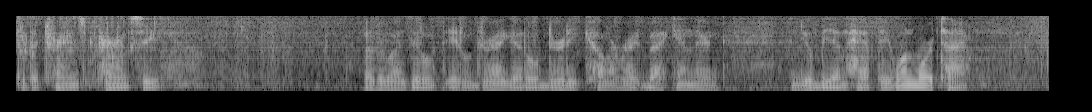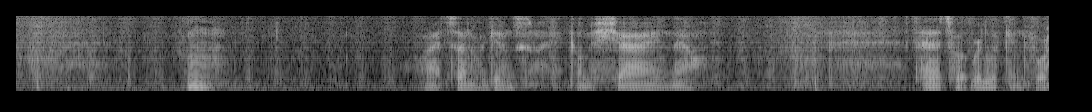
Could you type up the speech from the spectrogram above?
to the transparency. Otherwise, it'll, it'll drag that old dirty color right back in there and, and you'll be unhappy. One more time. Mm. That son of a gun's going to shine now. That's what we're looking for.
